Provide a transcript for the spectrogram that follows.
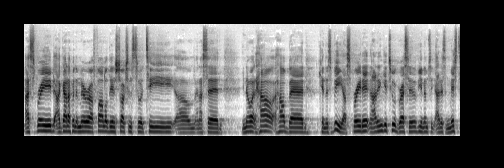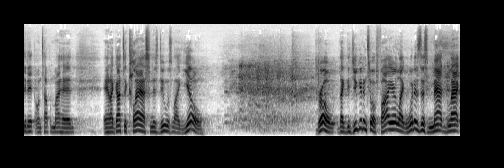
I sprayed, I got up in the mirror, I followed the instructions to a T, um, and I said, you know what, how, how bad can this be? I sprayed it, and I didn't get too aggressive, you know what I'm saying? I just misted it on top of my head. And I got to class, and this dude was like, yo, bro, like, did you get into a fire? Like, what is this matte black,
